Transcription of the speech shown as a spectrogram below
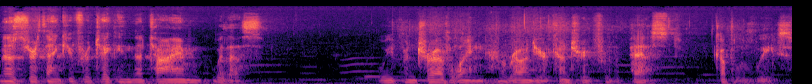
Minister, thank you for taking the time with us. We've been traveling around your country for the past couple of weeks.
